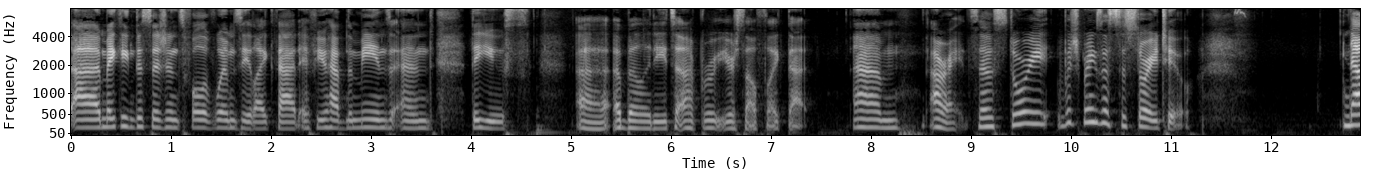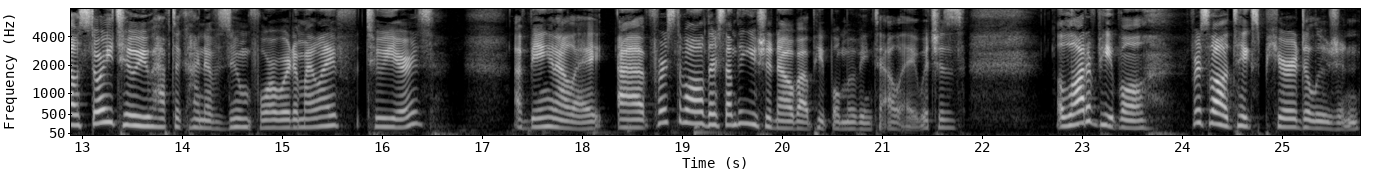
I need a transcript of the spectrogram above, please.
uh, making decisions full of whimsy like that if you have the means and the youth uh, ability to uproot yourself like that. Um, all right, so story, which brings us to story two. Now, story two, you have to kind of zoom forward in my life two years of being in LA. Uh, first of all, there's something you should know about people moving to LA, which is a lot of people. First of all, it takes pure delusion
